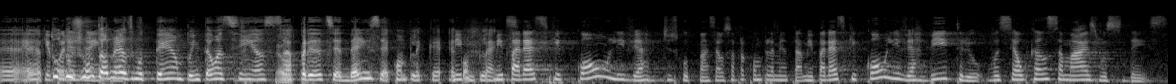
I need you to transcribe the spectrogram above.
é, é, é tudo exemplo, junto ao mesmo tempo. Então, assim, essa precedência é, complexa, é me, complexa. Me parece que com o livre-arbítrio, desculpe, Marcelo, só para complementar, me parece que com o livre-arbítrio você alcança mais lucidez.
